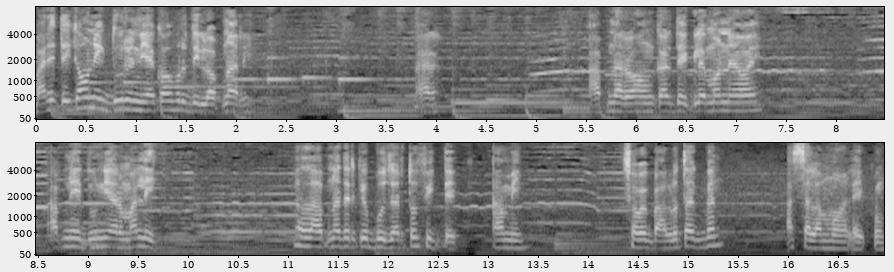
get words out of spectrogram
বাড়ি থেকে অনেক দূরে নিয়ে কবর দিল আপনারে। আর আপনার অহংকার দেখলে মনে হয় আপনি দুনিয়ার মালিক। আল্লাহ আপনাদেরকে বুঝার তৌফিক দেখ আমি সবাই ভালো থাকবেন। আসসালামু আলাইকুম।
